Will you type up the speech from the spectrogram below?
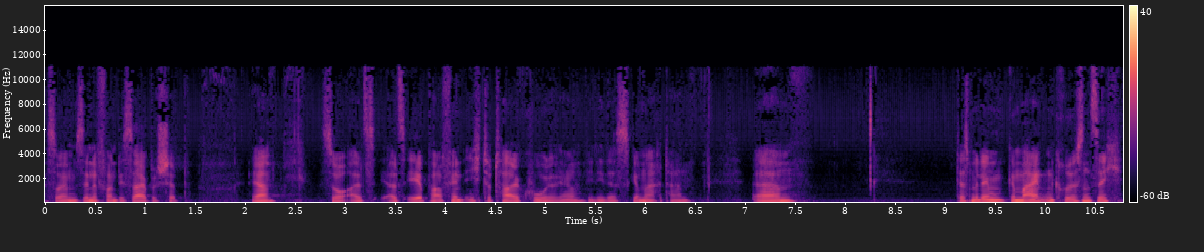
so im Sinne von Discipleship. Ja, so als, als Ehepaar, finde ich total cool, ja, wie die das gemacht haben. Ähm, das mit dem Gemeinden grüßen sich,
